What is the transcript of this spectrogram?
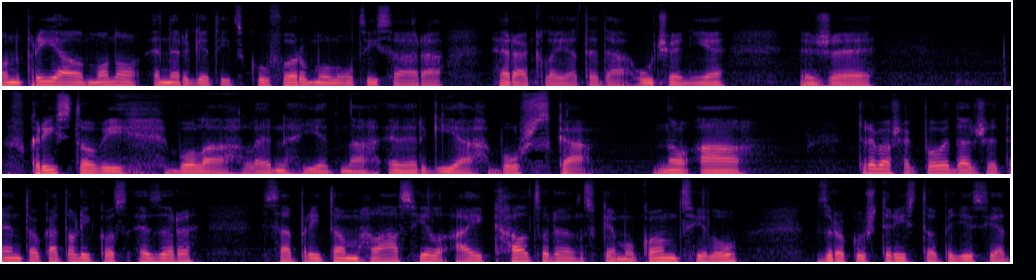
On prijal monoenergetickú formulu cisára Herakleja, teda učenie, že v Kristovi bola len jedna energia božská. No a treba však povedať, že tento katolíkos Ezer sa pritom hlásil aj k Chalcedonskému koncilu, z roku 451,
